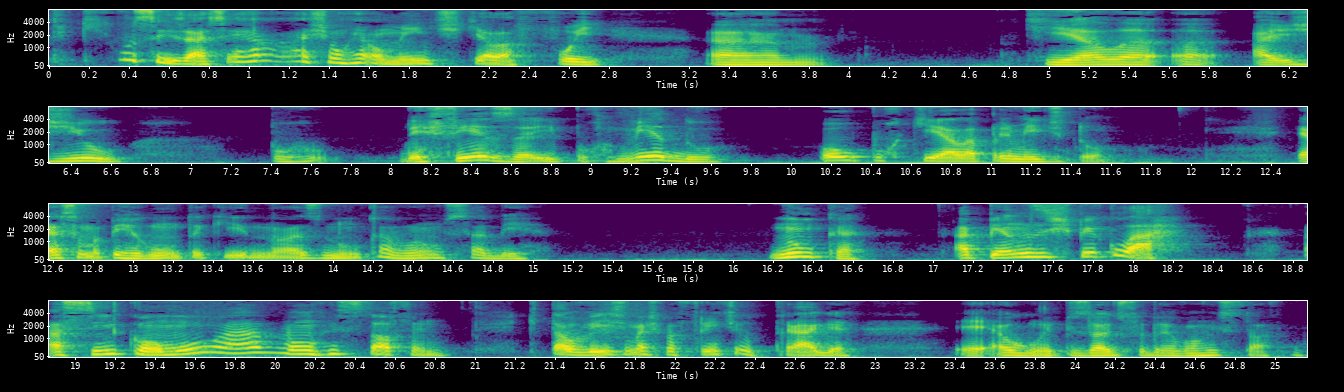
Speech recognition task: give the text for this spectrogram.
O que vocês acham? Vocês acham realmente que ela foi. Um, que ela uh, agiu por defesa e por medo ou porque ela premeditou? Essa é uma pergunta que nós nunca vamos saber. Nunca. Apenas especular. Assim como a von Richthofen, que talvez mais para frente eu traga é, algum episódio sobre a Von Richthofen.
